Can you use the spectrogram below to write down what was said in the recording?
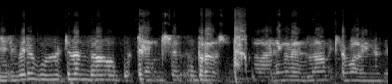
ഇവർ വീട്ടിലെന്തോ ടെൻഷൻ പ്രശ്നം കാര്യങ്ങളെല്ലാം പറയുന്നത്.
